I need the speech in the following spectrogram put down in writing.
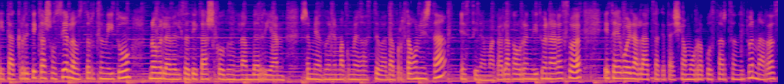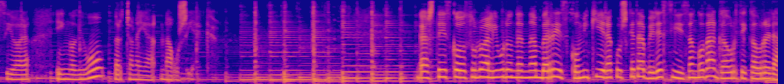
eta kritika soziala uztertzen ditu novela beltzetik asko duen lan berrian. Semia duen emakume gazte bat da protagonista, ez dira makalak aurren dituen arazoak eta egoera latzak eta xamurrak uztartzen dituen narrazioa egingo digu pertsonaia nagusiak. Gazteizko zuloa liburun dendan berriz komiki erakusketa berezi izango da gaurtik aurrera.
